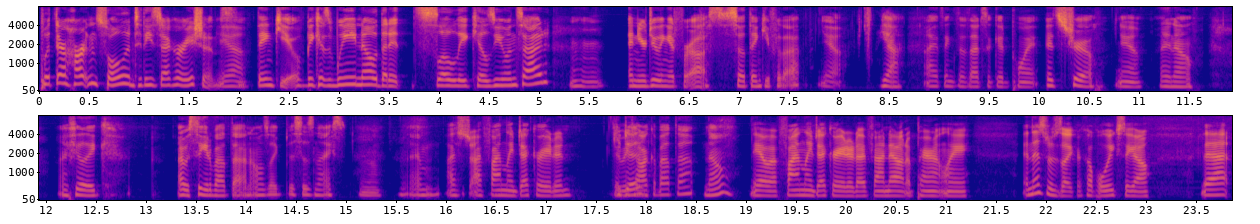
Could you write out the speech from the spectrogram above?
put their heart and soul into these decorations. Yeah. Thank you because we know that it slowly kills you inside mm-hmm. and you're doing it for us. So thank you for that. Yeah, Yeah, I think that that's a good point. it's true. Yeah. I know. I feel like I was thinking about that and I was like, this is nice. Yeah. I, I finally decorated. Did You we did? talk about that? no. Yeah, I finally decorated. I found out apparently, and this was like a couple weeks ago, that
